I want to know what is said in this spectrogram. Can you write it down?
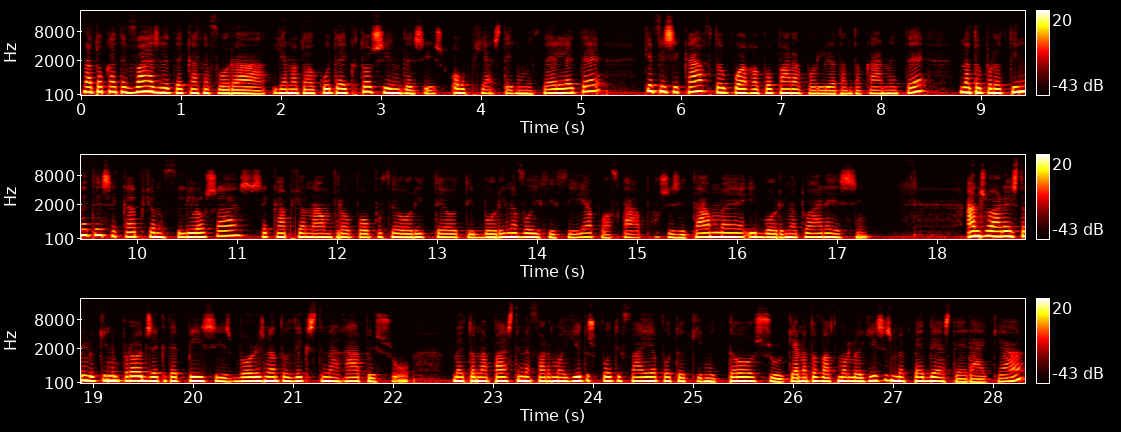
να το κατεβάζετε κάθε φορά για να το ακούτε εκτός σύνδεσης όποια στιγμή θέλετε και φυσικά αυτό που αγαπώ πάρα πολύ όταν το κάνετε, να το προτείνετε σε κάποιον φίλο σας, σε κάποιον άνθρωπο που θεωρείτε ότι μπορεί να βοηθηθεί από αυτά που συζητάμε ή μπορεί να του αρέσει. Αν σου αρέσει το Lukini Project επίσης μπορείς να του δείξεις την αγάπη σου με το να πας στην εφαρμογή του Spotify από το κινητό σου και να το βαθμολογήσεις με 5 αστεράκια.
